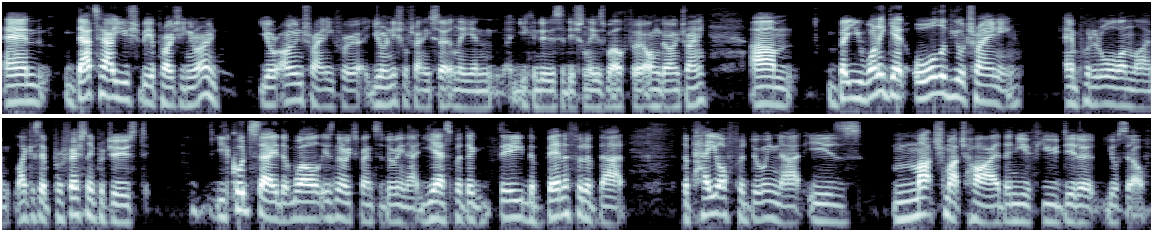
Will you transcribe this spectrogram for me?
And that's how you should be approaching your own your own training for your initial training certainly, and you can do this additionally as well for ongoing training. Um, but you want to get all of your training and put it all online. Like I said, professionally produced. You could say that well, isn't there expense of doing that? Yes, but the the the benefit of that, the payoff for doing that is much much higher than if you did it yourself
